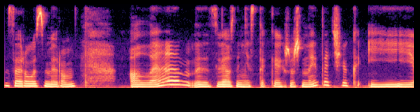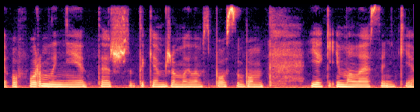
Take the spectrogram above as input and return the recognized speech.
за розміром, але е, зв'язані з таких же ж ниточок і оформлені теж таким же милим способом, як і малесенькі.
